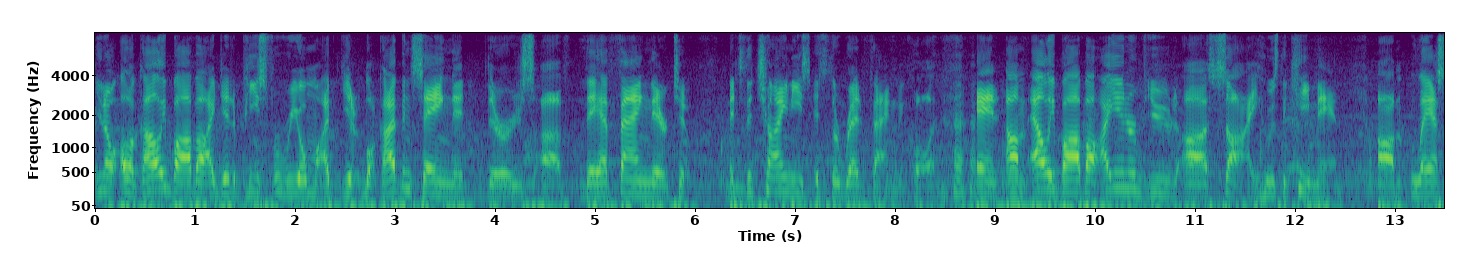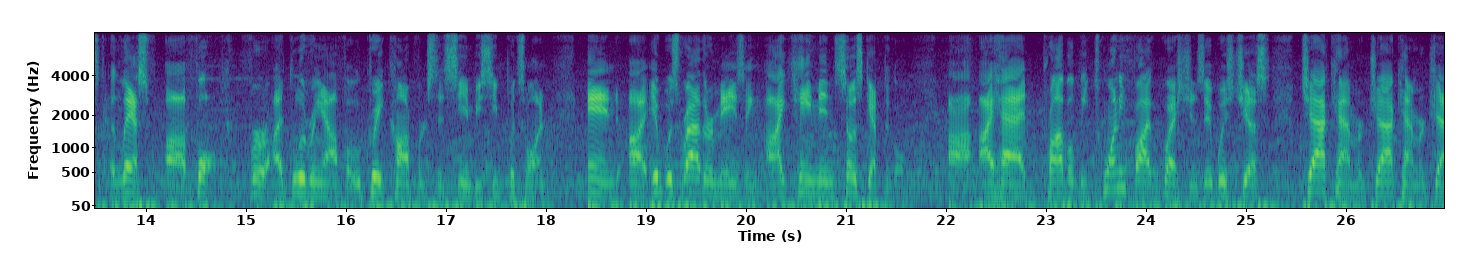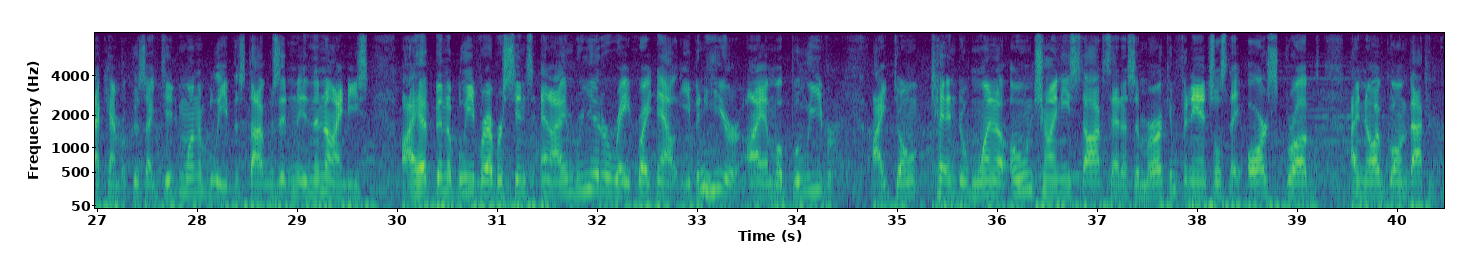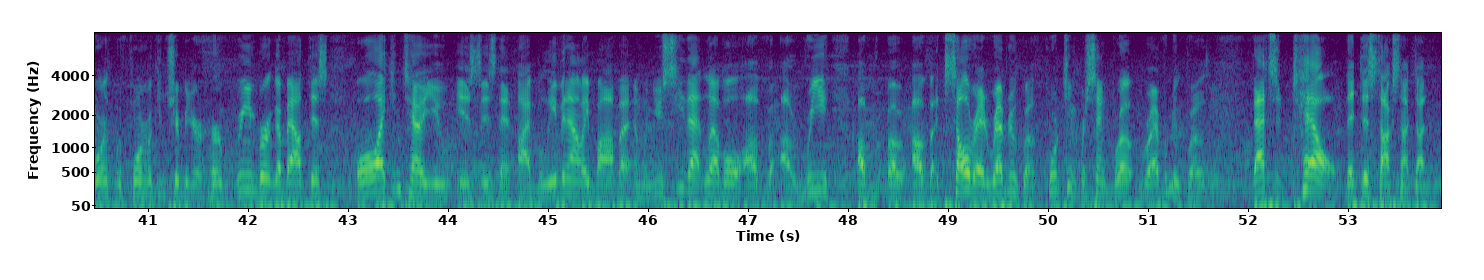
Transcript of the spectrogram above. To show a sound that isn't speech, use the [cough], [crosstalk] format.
You know, look, Alibaba. I did a piece for Real. You know, look, I've been saying that there's uh, they have Fang there too. It's the Chinese. It's the red Fang we call it. [laughs] and um, Alibaba. I interviewed uh, Tsai, who's the key man, um, last last uh, fall for uh, delivering alpha, a great conference that CNBC puts on, and uh, it was rather amazing. I came in so skeptical. Uh, I had probably 25 questions. It was just jackhammer, jackhammer, jackhammer, because I didn't want to believe the stock was in, in the 90s. I have been a believer ever since, and I reiterate right now, even here, I am a believer. I don't tend to want to own Chinese stocks. That is American financials. They are scrubbed. I know I've gone back and forth with former contributor Herb Greenberg about this. All I can tell you is, is that I believe in Alibaba, and when you see that level of, uh, re, of, of, accelerated revenue growth, 14% growth, revenue growth, that's a tell that this stock's not done.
